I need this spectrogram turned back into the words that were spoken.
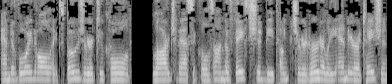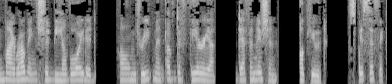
and avoid all exposure to cold. Large vesicles on the face should be punctured early and irritation by rubbing should be avoided. Home treatment of diphtheria. Definition. Acute, specific,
